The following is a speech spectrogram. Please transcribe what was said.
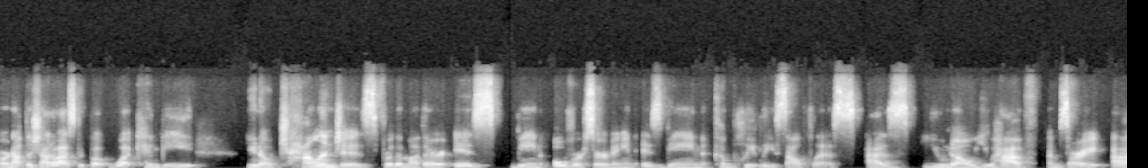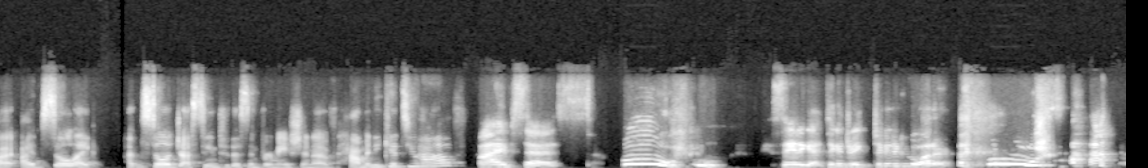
or not the shadow aspect but what can be you know challenges for the mother is being over serving is being completely selfless. As you know you have i'm sorry uh, i'm still like i'm still adjusting to this information of how many kids you have. Five sis. Ooh. Ooh. say it again. Take a drink. Take a drink of water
